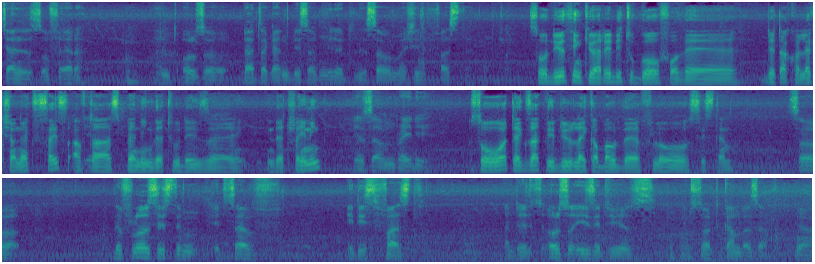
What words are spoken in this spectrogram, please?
chances of error. And also data can be submitted to the server machine faster. So do you think you are ready to go for the data collection exercise after Yeah. spending the two days uh, in the training? Yes, I'm ready. So what exactly do you like about the flow system? So the flow system itself, it is fast and it's also easy to use. It's not cumbersome. Yeah.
